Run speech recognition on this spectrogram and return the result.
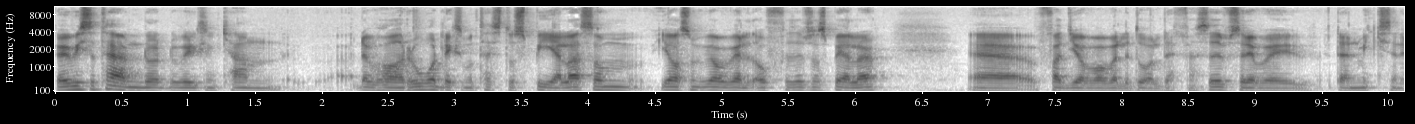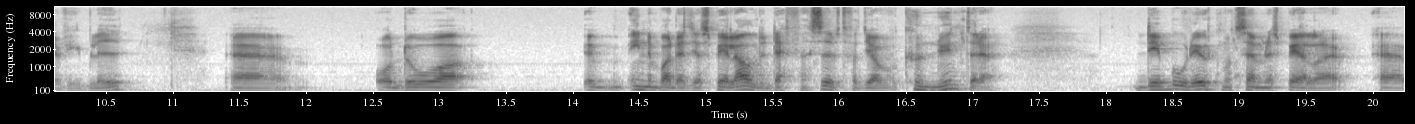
Vi har vissa tävlingar då, då vi liksom kan där vi har råd liksom att testa att spela som jag som jag var väldigt offensiv som spelare. Eh, för att jag var väldigt dålig defensiv så det var ju den mixen det fick bli. Eh, och då eh, innebar det att jag spelade aldrig defensivt för att jag kunde ju inte det. Det borde jag gjort mot sämre spelare Eh,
